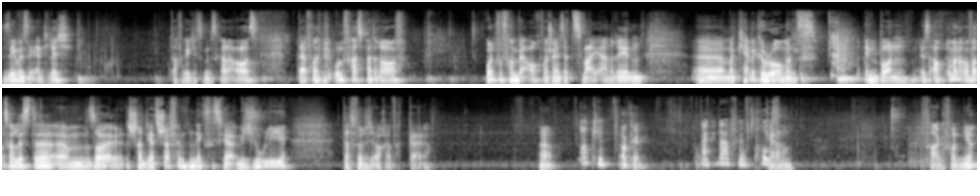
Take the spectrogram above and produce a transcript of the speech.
sehen wir sie endlich. Davon gehe ich jetzt zumindest gerade aus. Da freue ich mich unfassbar drauf. Und wovon wir auch wahrscheinlich seit zwei Jahren reden, äh, My Chemical Romance in Bonn ist auch immer noch auf unserer Liste. Ähm, soll, stand jetzt stattfinden nächstes Jahr im Juli. Das finde ich auch einfach geil. Ja, Okay, okay. danke dafür. Prost. Gern. Frage von mir.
